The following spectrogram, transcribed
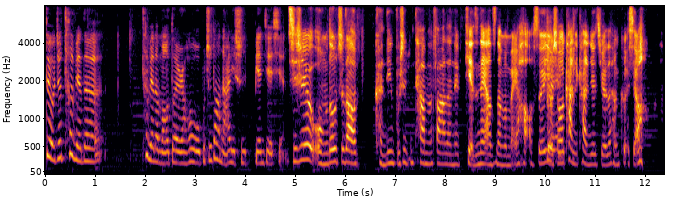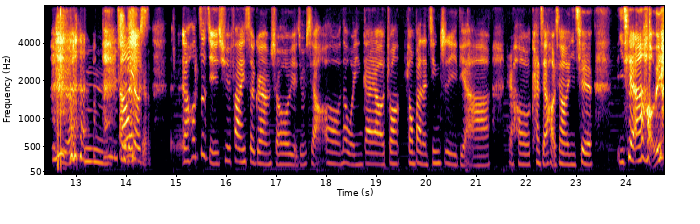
对我就特别的特别的矛盾，然后我不知道哪里是边界线。其实我们都知道，肯定不是他们发的那帖子那样子那么美好，所以有时候看着看着就觉得很可笑。嗯，然后有，然后自己去发 Instagram 的时候，也就想，哦，那我应该要装装扮的精致一点啊，然后看起来好像一切一切安好的样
